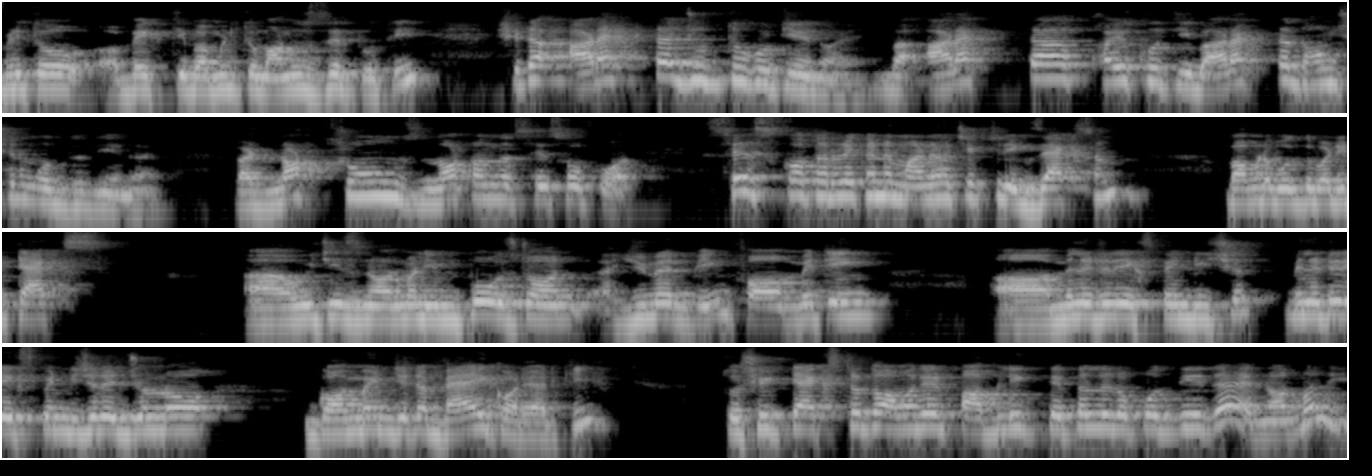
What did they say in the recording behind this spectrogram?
মৃত ব্যক্তি বা মৃত মানুষদের প্রতি, সেটা আর একটা যুদ্ধ ঘটিয়ে নয় বা আর একটা ক্ষয়ক্ষতি বা আর একটা ধ্বংসের মধ্য দিয়ে নয়। But not through wounds not on the cess of war শেষ কথাটার এখানে মানে হচ্ছে অ্যাকচুয়ালি এক্সাকশন বা আমরা বলতে পারি tax which is normally imposed on human being for meeting military expenditure military এক্সপেন্ডিচারের জন্য গভর্নমেন্ট যেটা ব্যয় করে আর কি তো সেই ট্যাক্সটা তো আমাদের পাবলিক পিপলের ওপর দিয়ে দেয় নর্মালি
